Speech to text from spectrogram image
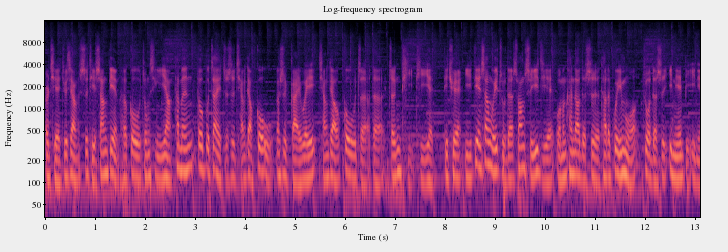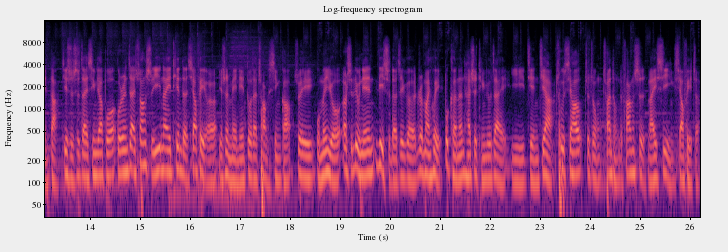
而且，就像实体商店和购物中心一样，他们都不再只是强调购物，而是改为强调购物者的整体体验。的确，以电商为主的双十一节，我们看到的是它的规模做的是一年比一年大。即使是在新加坡，国人在双十一那一天的消费额也是每年都在创新。所以，我们有二十六年历史的这个热卖会，不可能还是停留在以减价促销这种传统的方式来吸引消费者。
